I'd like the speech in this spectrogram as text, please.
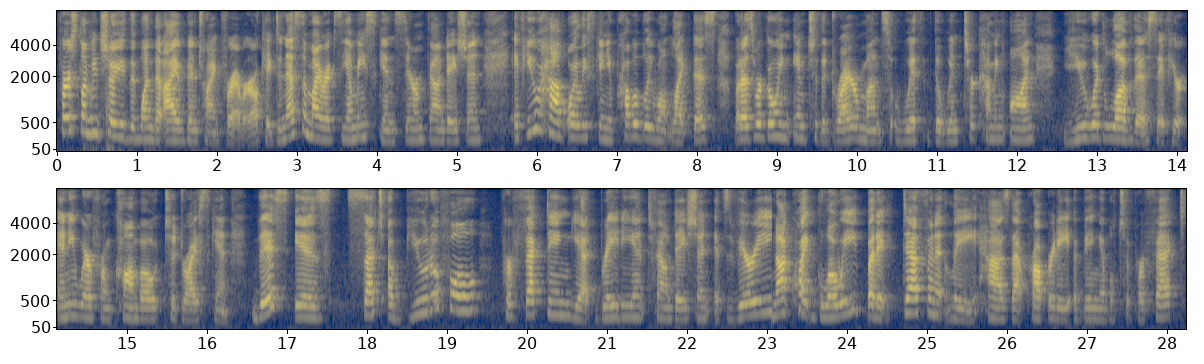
First let me show you the one that i've been trying forever. Okay danessa myricks yummy skin serum foundation. If you have oily skin you probably won't like this but as we're going into the drier months with the winter coming on you would love this if you're anywhere from combo to dry skin this is such a beautiful perfecting yet radiant foundation. It's very, not quite glowy, but it definitely has that property of being able to perfect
